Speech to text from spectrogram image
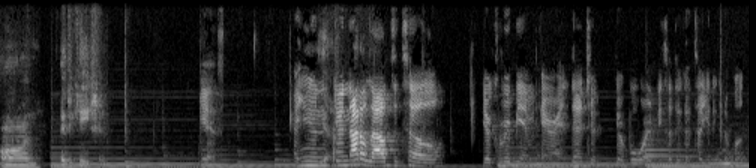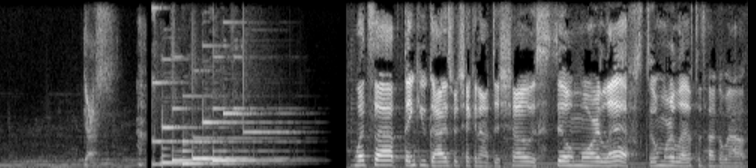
on education. You're not allowed to tell your Caribbean parent that you're you're bored because they're gonna tell you to get a book. Yes. What's up? Thank you guys for checking out this show. There's still more left, still more left to talk about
